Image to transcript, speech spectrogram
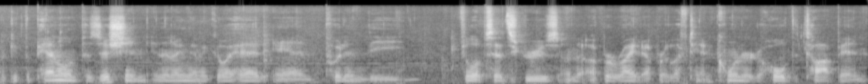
I'll get the panel in position and then I'm going to go ahead and put in the Phillips head screws on the upper right, upper left hand corner to hold the top in.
